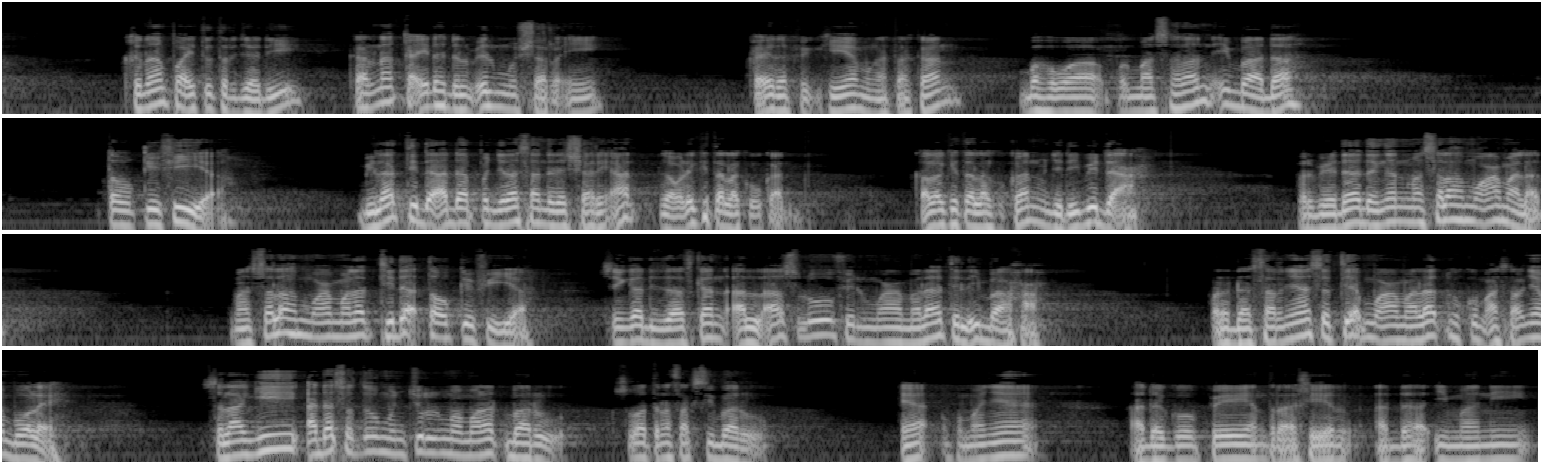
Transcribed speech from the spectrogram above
Kenapa itu terjadi? Karena kaidah dalam ilmu syar'i, kaidah fikih mengatakan bahwa permasalahan ibadah tauqifiyah bila tidak ada penjelasan dari syariat nggak boleh kita lakukan kalau kita lakukan menjadi bid'ah berbeda dengan masalah muamalat masalah muamalat tidak tauqifiyah sehingga dijelaskan al-aslu fil muamalatil ibahah pada dasarnya setiap muamalat hukum asalnya boleh Selagi ada suatu muncul muamalat baru, suatu transaksi baru. Ya, umpamanya ada GoPay yang terakhir, ada Imani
